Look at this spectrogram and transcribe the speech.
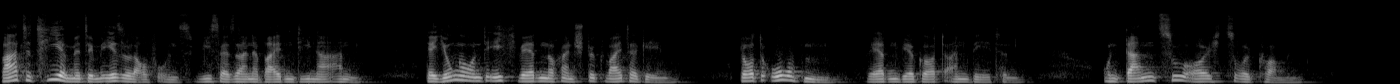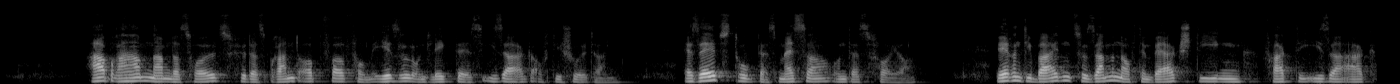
Wartet hier mit dem Esel auf uns, wies er seine beiden Diener an. Der Junge und ich werden noch ein Stück weitergehen. Dort oben werden wir Gott anbeten und dann zu euch zurückkommen. Abraham nahm das Holz für das Brandopfer vom Esel und legte es Isaak auf die Schultern. Er selbst trug das Messer und das Feuer. Während die beiden zusammen auf den Berg stiegen, fragte Isaak,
